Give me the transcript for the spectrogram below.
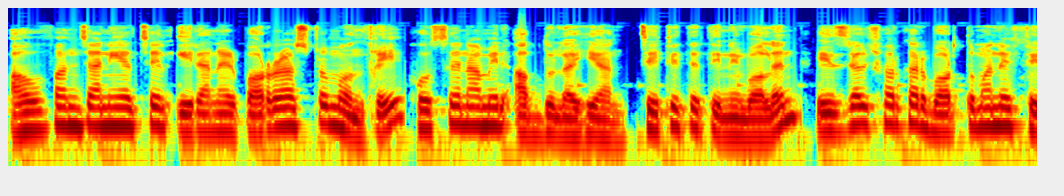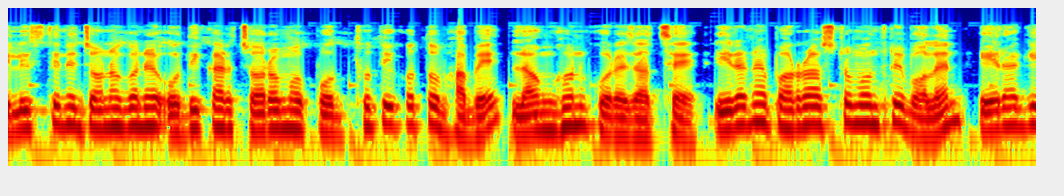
আহ্বান জানিয়েছেন ইরানের পররাষ্ট্রমন্ত্রী হোসেন আমির আবদুল্লাহিয়ান। চিঠিতে তিনি বলেন, ইসরায়েল সরকার বর্তমানে ফিলিস্তিনি জনগণের অধিকার চরম ও পদ্ধতিগতভাবে লঙ্ঘন করে যাচ্ছে। ইরানের পররাষ্ট্রমন্ত্রী বলেন, এর আগে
